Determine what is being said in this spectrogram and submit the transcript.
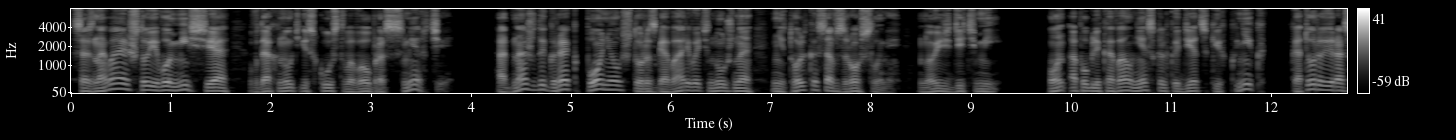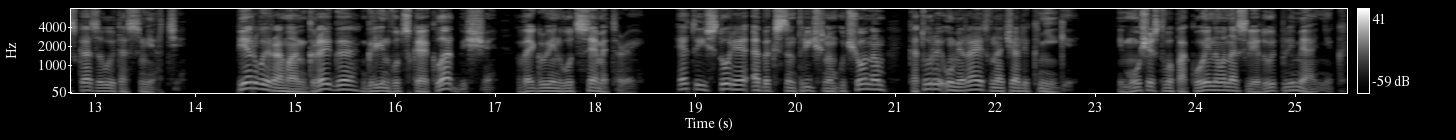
Сознавая, что его миссия — вдохнуть искусство в образ смерти, однажды Грег понял, что разговаривать нужно не только со взрослыми, но и с детьми. Он опубликовал несколько детских книг, которые рассказывают о смерти. Первый роман Грега «Гринвудское кладбище» «The Greenwood Cemetery» — это история об эксцентричном ученом, который умирает в начале книги. Имущество покойного наследует племянник.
